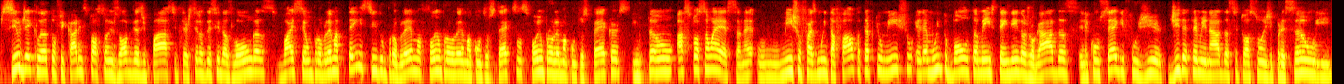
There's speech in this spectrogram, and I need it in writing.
se o Jake Luton ficar em situações óbvias de passe, terceiras descidas longas, vai ser um problema. Tem sido um problema, foi um problema contra os Texans, foi um problema contra os Packers. Então a situação é essa, né? O Minshew faz muita falta, até porque o Minshew ele é muito bom também estendendo as jogadas, ele consegue fugir de determinadas situações de pressão e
